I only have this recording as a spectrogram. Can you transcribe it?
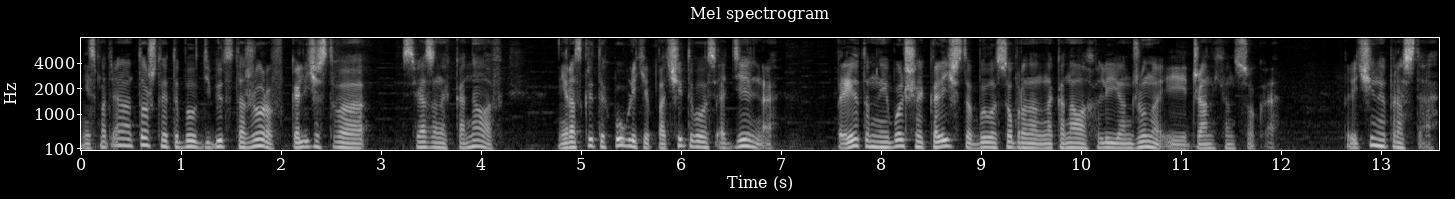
Несмотря на то, что это был дебют стажеров, количество связанных каналов, не раскрытых публике, подсчитывалось отдельно. При этом наибольшее количество было собрано на каналах Ли Йон Джуна и Джан Хён Сока. Причина проста.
